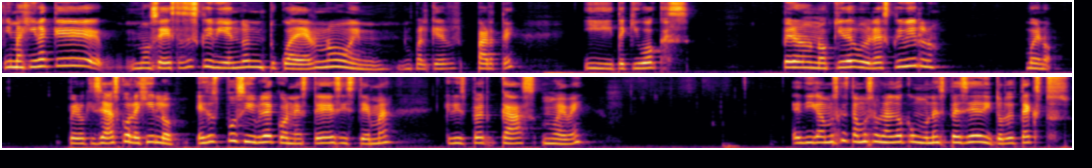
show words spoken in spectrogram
Imagina que, no sé, estás escribiendo en tu cuaderno o en, cualquier parte y te equivocas, pero no quieres volver a escribirlo. Bueno, pero quisieras corregirlo. Eso es posible con este sistema CRISPR-Cas9 eh, digamos que estamos hablando como una especie de editor de textos.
